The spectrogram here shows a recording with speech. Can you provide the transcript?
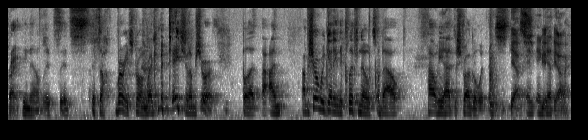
Right. You know, it's it's it's a very strong recommendation, I'm sure. But I- I'm I'm sure we're getting the cliff notes about how he had to struggle with this. Yes. And, and get yeah. there.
